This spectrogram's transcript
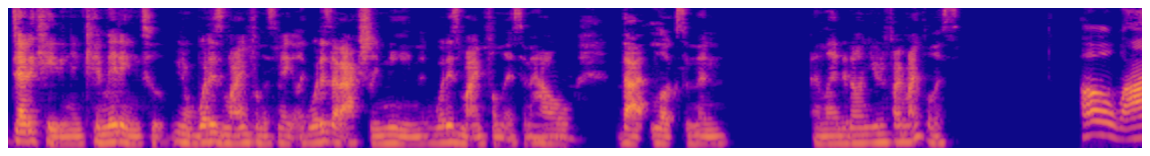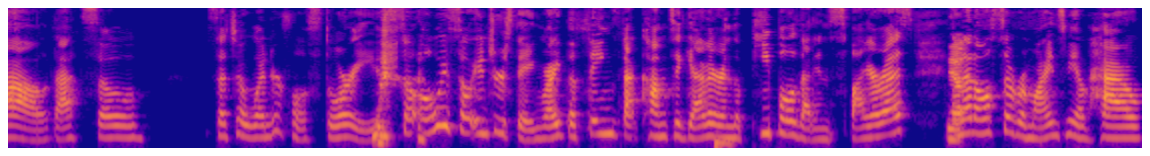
dedicating and committing to you know what is mindfulness make? Like what does that actually mean? And what is mindfulness and how mm-hmm. that looks? And then i landed on unified mindfulness. Oh wow, that's so such a wonderful story. It's so always so interesting, right? The things that come together and the people that inspire us. And that also reminds me of how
